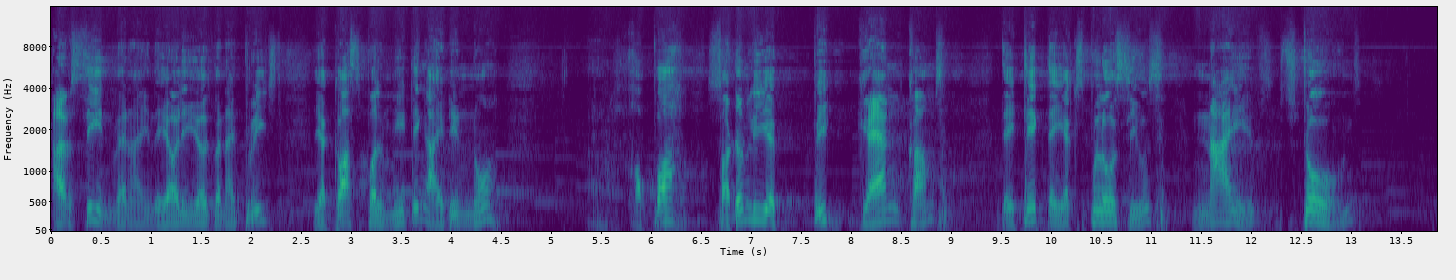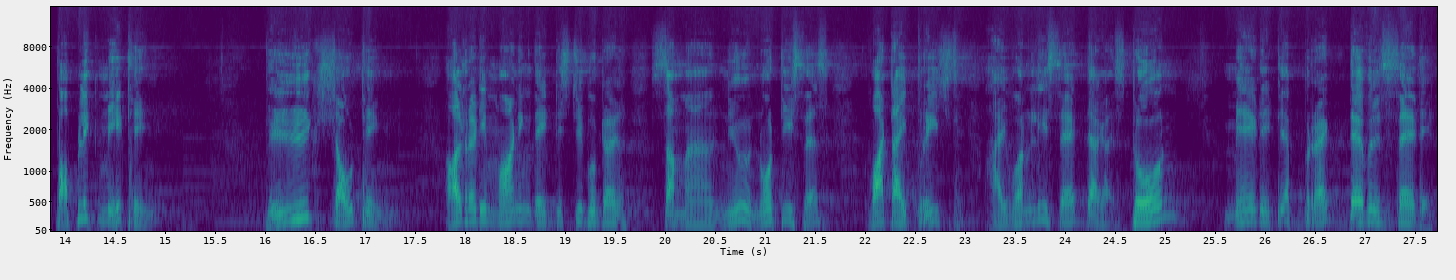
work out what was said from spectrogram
I've seen when I, in the early years, when I preached a gospel meeting, I didn't know. Uh, suddenly a big gang comes. They take the explosives, knives, stones, public meeting, big shouting. Already morning they distributed some uh, new notices. What I preached, I only said the stone made it a bread. Devil said it.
